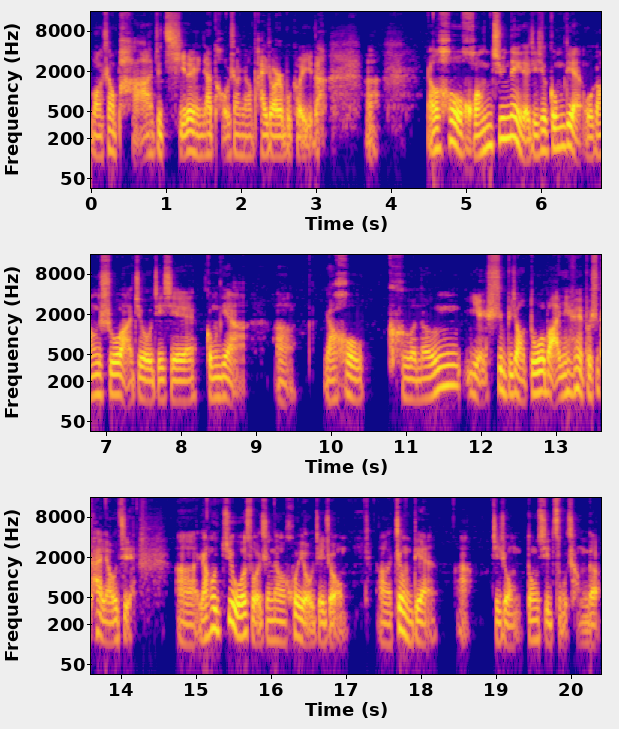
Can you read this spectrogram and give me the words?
往上爬，就骑在人家头上这样拍照是不可以的，啊。然后皇居内的这些宫殿，我刚刚说啊，就这些宫殿啊，啊，然后可能也是比较多吧，因为不是太了解，啊，然后据我所知呢，会有这种啊正殿这种东西组成的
